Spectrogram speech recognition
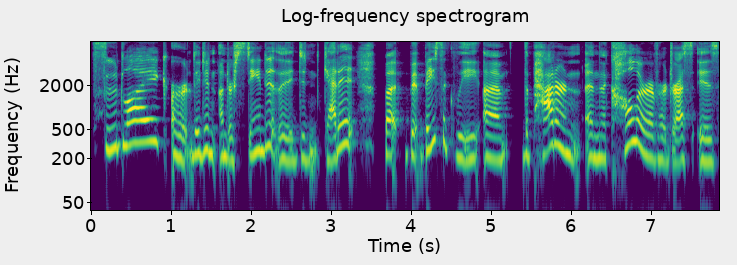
food like or they didn't understand it they didn't get it but but basically um, the pattern and the color of her dress is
